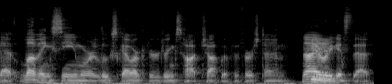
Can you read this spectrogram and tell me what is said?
that loving scene where Luke Skywalker drinks hot chocolate for the first time. Not everybody gets that.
